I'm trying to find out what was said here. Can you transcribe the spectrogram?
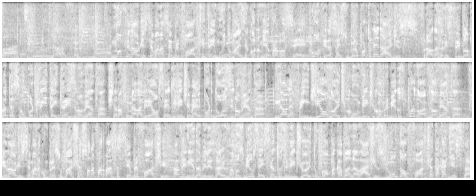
forte, No final de semana sempre forte tem muito mais economia pra você. Confira essas super oportunidades. Fralda Hugs tripla proteção por 33,90. Xarope Melagrion 120 ml por 12,90. Neolefrin dia ou noite com 20 comprimidos por 9,90. Final de semana com preço baixo é só na farmácia sempre forte. Avenida Belisário Ramos 1628, Copacabana, Lages, junto ao Forte Atacadista.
